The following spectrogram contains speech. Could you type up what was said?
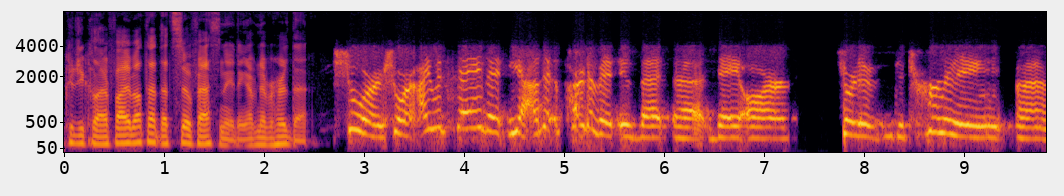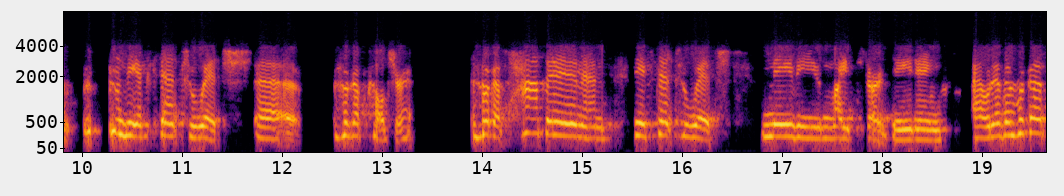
could you clarify about that? That's so fascinating. I've never heard that. Sure, sure. I would say that yeah, part of it is that uh, they are sort of determining uh, the extent to which uh, hookup culture hookups happen and the extent to which maybe you might start dating out of a hookup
